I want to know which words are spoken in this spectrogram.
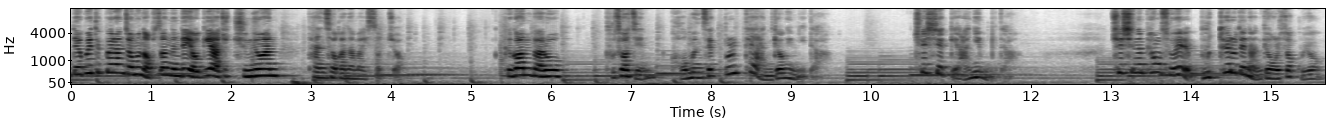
내부에 특별한 점은 없었는데 여기에 아주 중요한 단서가 남아 있었죠. 그건 바로 부서진 검은색 뿔테 안경입니다. 최 씨의 게 아닙니다. 최 씨는 평소에 무태로 된 안경을 썼고요.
